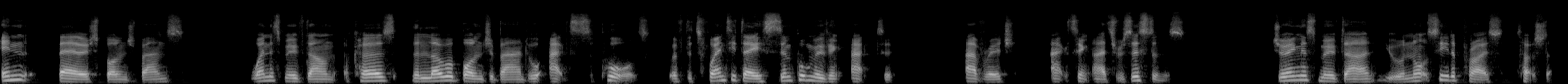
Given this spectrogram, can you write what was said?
In bearish Bollinger Bands, when this move down occurs, the lower Bollinger Band will act as support, with the 20-day simple moving average acting as resistance. During this move down, you will not see the price touch the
